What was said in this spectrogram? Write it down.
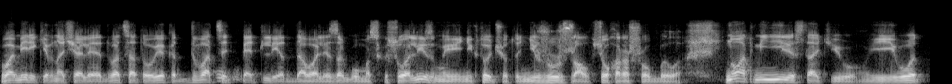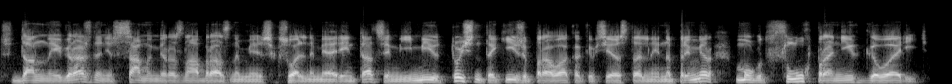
в Америке в начале 20 века 25 лет давали за гомосексуализм, и никто что-то не жужжал, все хорошо было. Но отменили статью. И вот данные граждане с самыми разнообразными сексуальными ориентациями имеют точно такие же права, как и все остальные. Например, могут вслух про них говорить.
